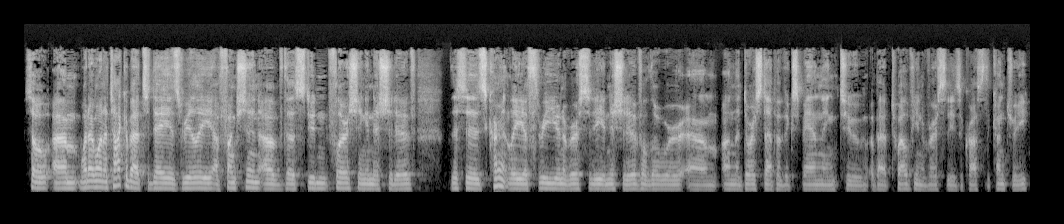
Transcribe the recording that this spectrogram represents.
So, um, what I want to talk about today is really a function of the Student Flourishing Initiative. This is currently a three university initiative, although we're um, on the doorstep of expanding to about 12 universities across the country.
